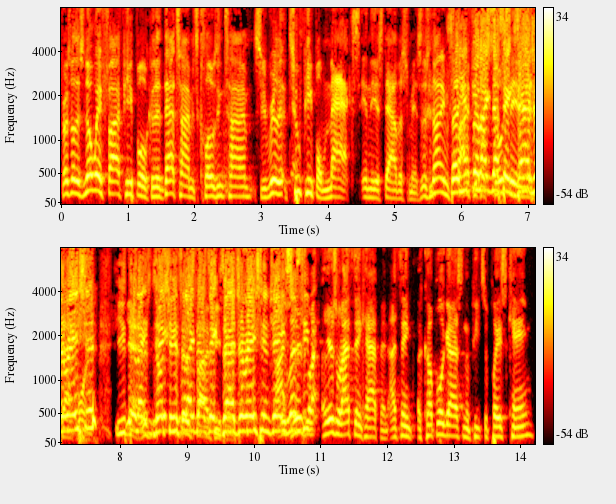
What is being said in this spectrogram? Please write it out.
First of all, there's no way five people because at that time it's closing time. So you really two people max in the establishment. So there's not even. So you feel like that's associated at that exaggeration? point. You Yeah, feel like there's no you feel like that's exaggeration, Jason? Unless Here's he- what, here's what I think happened. I think a couple of guys from the pizza place came,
